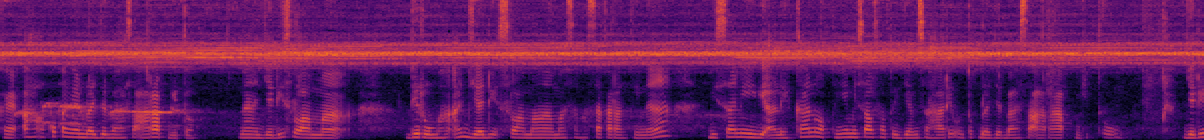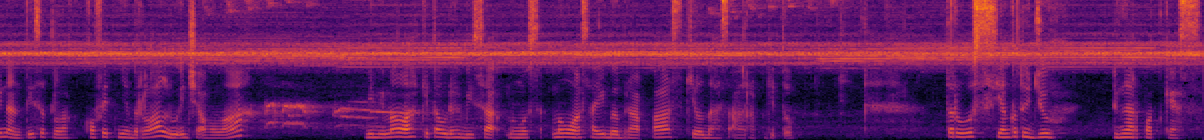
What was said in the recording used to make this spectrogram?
kayak ah aku pengen belajar bahasa Arab gitu. Nah jadi selama di rumah aja di selama masa-masa karantina bisa nih dialihkan waktunya misal satu jam sehari untuk belajar bahasa Arab gitu. Jadi nanti setelah covidnya berlalu insya Allah minimal lah kita udah bisa menguasai beberapa skill bahasa Arab gitu terus yang ketujuh dengar podcast.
